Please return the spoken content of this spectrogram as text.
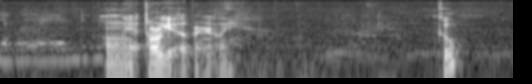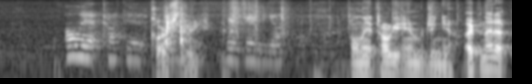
Yeah, Blu-ray and DVD. Only at Target apparently. Cool. Only at Target. Cars three. Virginia. Only at Target in Virginia. Open that up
